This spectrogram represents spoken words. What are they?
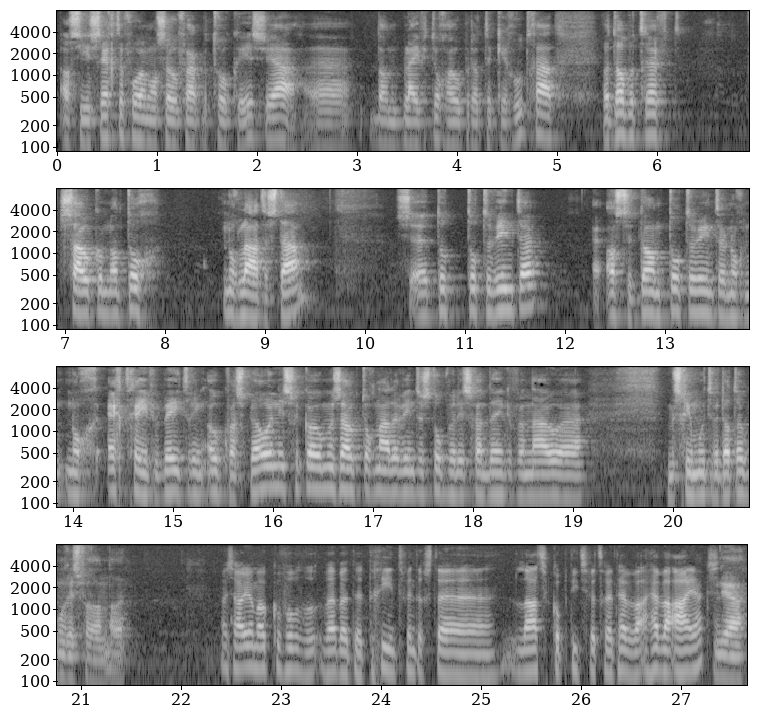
als hij in slechte vorm al zo vaak betrokken is, ja, eh, dan blijf je toch hopen dat het een keer goed gaat. Wat dat betreft zou ik hem dan toch nog laten staan. Dus, tot, tot de winter. Als er dan tot de winter nog, nog echt geen verbetering ook qua spel in is gekomen, zou ik toch na de winterstop wel eens gaan denken van nou, eh, misschien moeten we dat ook nog eens veranderen. Maar zou je hem ook bijvoorbeeld, we hebben de 23e laatste competitiewedstrijd hebben we, hebben we Ajax. Ja,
